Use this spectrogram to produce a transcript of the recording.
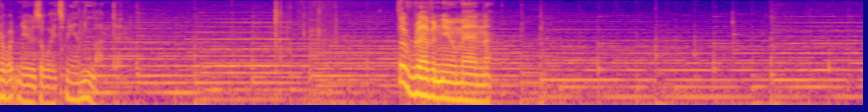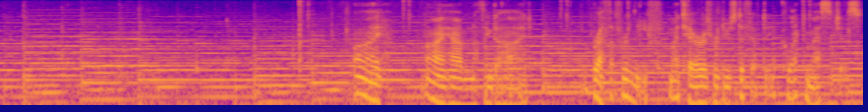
Wonder what news awaits me in London. The revenue men. I. I have nothing to hide. Breath of relief. My terror is reduced to 50. Collect messages.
